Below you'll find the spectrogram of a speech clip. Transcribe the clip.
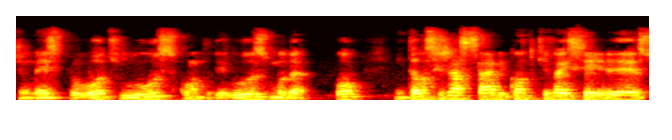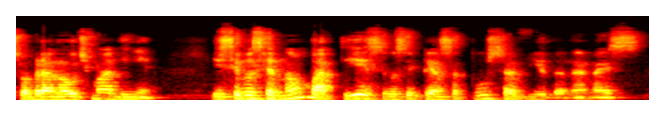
de um mês para o outro, luz, conta de luz muda pouco. Então você já sabe quanto que vai ser, é, sobrar na última linha. E se você não bater, se você pensa, puxa vida, né, mas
